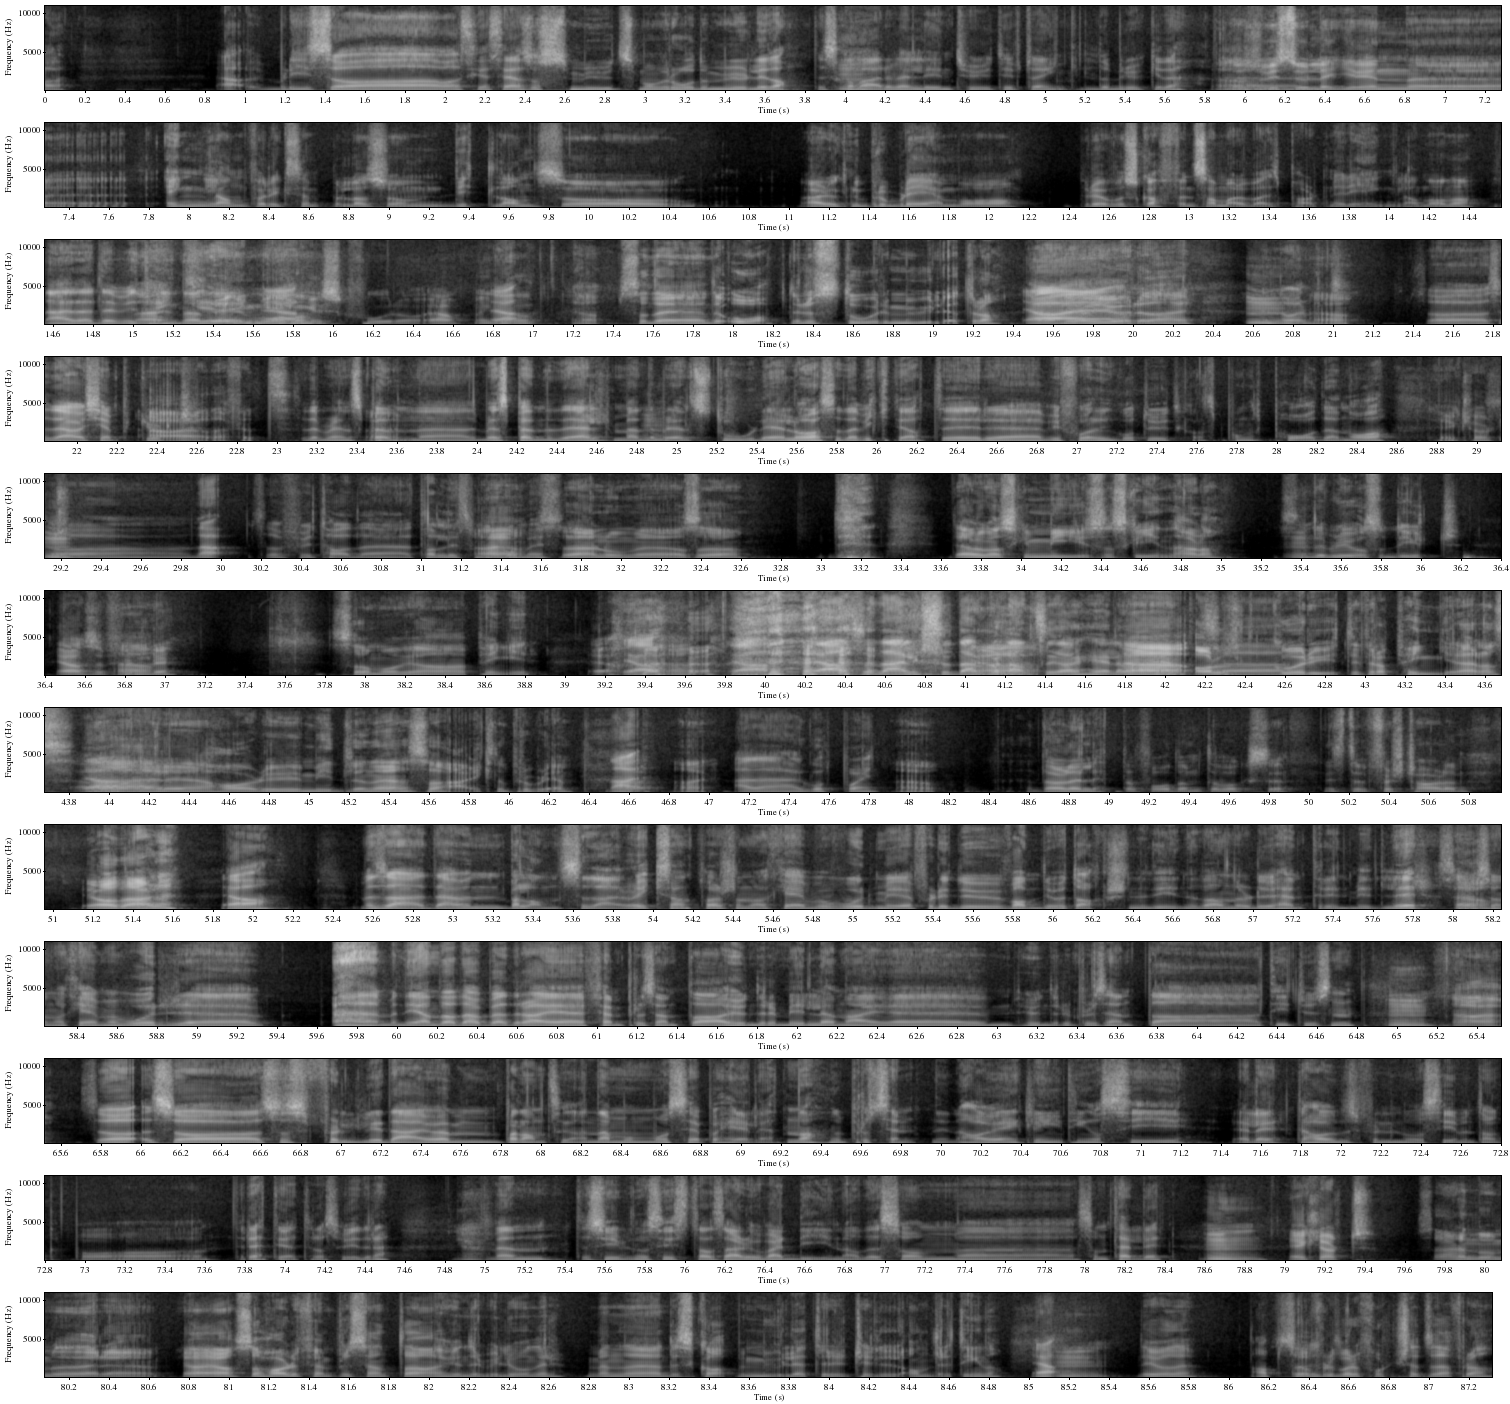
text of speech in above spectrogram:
ja, bli så hva skal jeg si, så smooth som overhodet mulig. da. Det skal Mm. være veldig intuitivt og enkelt å bruke det. Så hvis du legger inn eh, England for eksempel, da, som ditt land, så er det jo ikke noe problem å prøve å skaffe en samarbeidspartner i England òg, da. Nei, det er det vi tenker. Nei, det er det ja, engelsk fôr og Ja, Ja. Ja, så det, det åpner jo store muligheter da, Ja, ved ja, å gjøre det her. enormt. Så, så det er jo kjempekult. Ja, ja, det er fett. Det blir en spennende, det blir en spennende del, men det blir en stor del òg, så det er viktig at der, eh, vi får et godt utgangspunkt på det nå. Klart. Så, nei, så får vi ta det, ta det litt som Ja, det ja. kommer. Så det er noe med altså, det, det er jo ganske mye som skal inn her, da. Så Mm. det blir jo også dyrt. Ja, selvfølgelig. Så må vi ha penger. Ja, ja, ja, så det er liksom det er balansegang hele Det veien. alt så- går ut ifra penger her, altså. Ja. Det er, eh, har du midlene, så er det ikke noe problem. Nei, Nei. nei, det er et godt poeng. Ja, Da er det lett å få dem til å vokse, hvis du først har dem. Ja det er det. Ja, men så er det er jo en balanse der òg, sånn, ok, hvor mye, fordi du vanner jo ut aksjene dine da, når du henter inn midler. Så er det Ja. sånn, ok, men hvor Uh, Men igjen, da, det er bedre å eie 5% av 100 mill. enn å eie 100 av 10 000. Ja, ja. Så, så, så selvfølgelig, det er jo en balansegang der. Man må se på helheten. da. Men Prosentene dine har jo egentlig ingenting å si Eller det har jo selvfølgelig noe å si med tanke på rettigheter osv. Yeah. Men til syvende og sist da, så er det jo verdien av det som, eh, som teller. Mm. Helt klart. Så er det noe med det derre Ja ja, så har du 5% av 100 millioner, men eh, det skaper muligheter til andre ting, da. Ja. Mm. Det gjør jo det. Absolutt. Så får du bare fortsette derfra.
